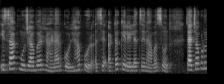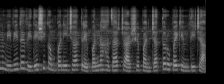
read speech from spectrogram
इसाक मुजावर राहणार कोल्हापूर असे अटक केलेल्याचे नाव असून त्याच्याकडून विविध विदेशी कंपनीच्या त्रेपन्न हजार चारशे पंच्याहत्तर रुपये किमतीच्या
